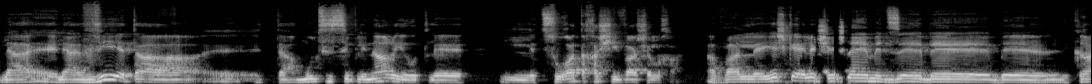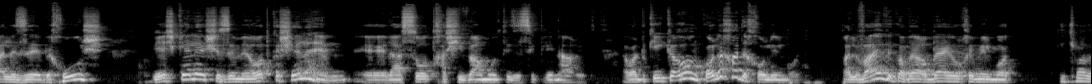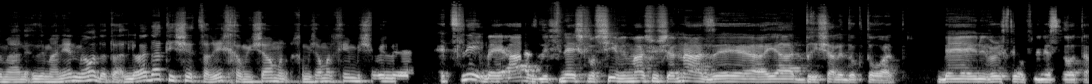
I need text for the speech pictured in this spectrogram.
לה, להביא את, ה, את המולטידיסציפלינריות לצורת החשיבה שלך. אבל יש כאלה שיש להם את זה, ב, ב, נקרא לזה בחוש, ויש כאלה שזה מאוד קשה להם אה, לעשות חשיבה מולטי-דיסציפלינרית. אבל כעיקרון כל אחד יכול ללמוד. הלוואי והרבה היו הולכים ללמוד. תשמע זה מעניין, זה מעניין מאוד, אתה, לא ידעתי שצריך חמישה, חמישה מנחים בשביל אה, אצלי, אז, לפני 30 ומשהו שנה, זה היה דרישה לדוקטורט, באוניברסיטי אוף מינסוטה.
